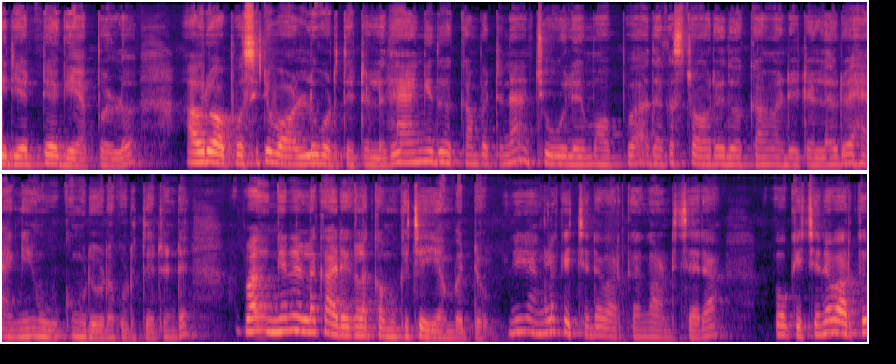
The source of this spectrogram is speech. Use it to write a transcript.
ഏരിയന്റെ ഗ്യാപ്പ് ഉള്ളൂ. ആ ഒരു ഓപ്പോസിറ്റ് വാളിൽ കൊടുത്തിട്ടുള്ളത്. ഹാങ് ചെയ്ത് വെക്കാൻ പറ്റുന്ന ചൂൽ മോപ്പ് അതൊക്കെ സ്റ്റോർ ചെയ്ത് വെക്കാൻ വേണ്ടിയിട്ടുള്ള ഒരു ഹാങ്ങിങ് ഹൂക്കും കൂടി ഇവിടെ കൊടുത്തിട്ടുണ്ട്. അപ്പോൾ ഇങ്ങനെയുള്ള കാര്യങ്ങളൊക്കെ നമുക്ക് ചെയ്യാൻ പറ്റും. ഇനി ഞങ്ങൾ കിച്ചന്റെ വർക്കം കാണിച്ചു തരാം അപ്പോൾ കിച്ചന്റെ വർക്ക്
